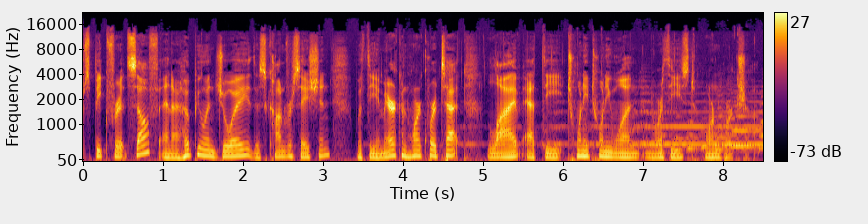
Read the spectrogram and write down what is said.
speak for itself, and I hope you enjoy this conversation with the American Horn Quartet live at the 2021 Northeast Horn Workshop.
